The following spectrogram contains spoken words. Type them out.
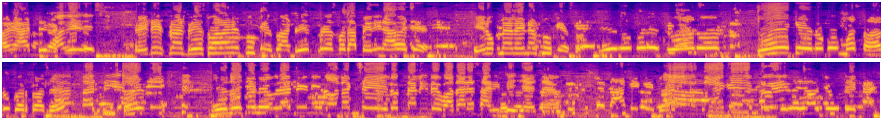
હવે આ. ટ્રેડિશનલ ડ્રેસ વાળાને શું કહેશો? આ ડ્રેસ ડ્રેસ બધા પહેરીને આવે છે. એ લોકોને લઈને શું કહેશો? એ લોકોને જોવાનો જોયે કે એ લોકો મસ્ત સારું કરતા છે. એ લોકોને નવરાત્રીની રોનક છે એ લોકોના લીધે વધારે સારી થઈ જાય છે. લાગે કે લાગે જેવું દેખાય.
